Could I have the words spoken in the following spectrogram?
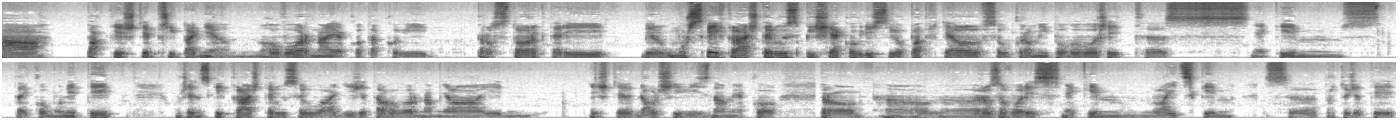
A pak ještě případně hovorna jako takový prostor, který byl u mužských klášterů spíš jako když si opat chtěl v soukromí pohovořit eh, s někým z té komunity. U ženských klášterů se uvádí, že ta hovorna měla i ještě další význam jako pro eh, rozhovory s někým laickým, protože ty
